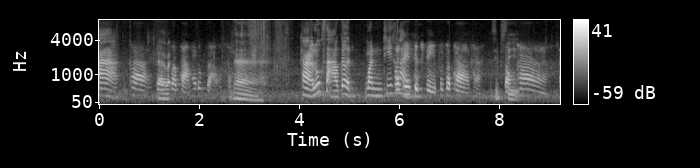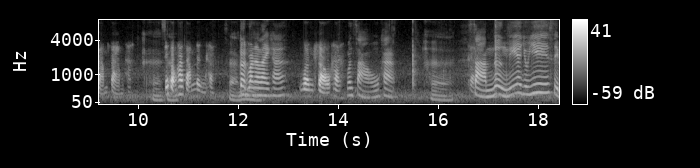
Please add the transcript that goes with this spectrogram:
่ะค่ะจะสอบถามให้ลูกสาวค่ะอ่าค่ะ ลูกสาวเกิดวันที่เท่าวันไหร่ที่สิคะบสี่พฤษภาค่ะสิบสองสี่ห้าสามสามค่ะาไอ้สองห้าสามหนึ่งค่ะ สามเกิดวันอะไรคะ วันเสาร์ค่ะวันเสาร์ค่ะอ่าค่ะสามหนึ่งนี่อายุยี่สิบ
